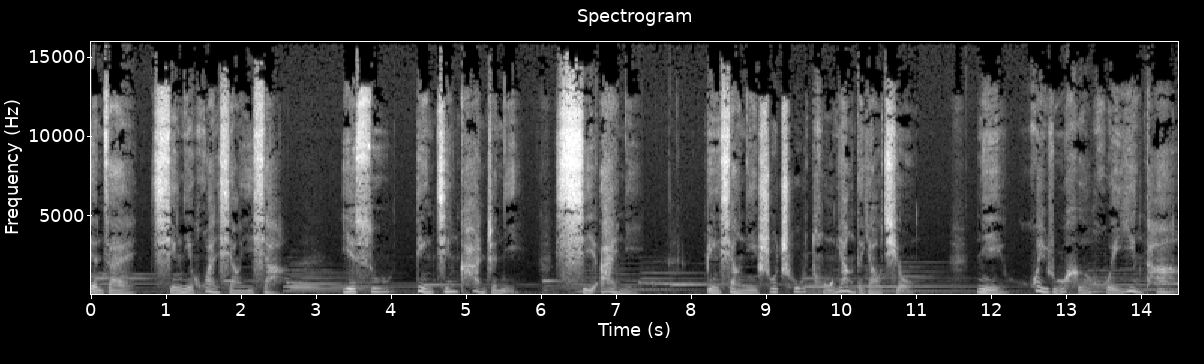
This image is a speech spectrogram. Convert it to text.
现在，请你幻想一下，耶稣定睛看着你，喜爱你，并向你说出同样的要求，你会如何回应他？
